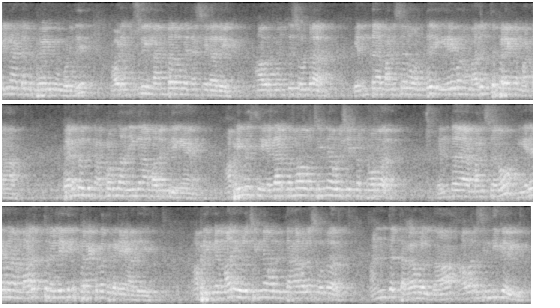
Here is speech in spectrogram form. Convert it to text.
வெளிநாட்டுக்கு போயிருக்கும் பொழுது அவருடைய முஸ்லீம் நண்பர் வந்து என்ன செய்யறாரு அவருக்கு வந்து சொல்றார் எந்த மனுஷனும் வந்து இறைவனை மறுத்து பிறக்க மாட்டான். பிறந்ததுக்கு அப்புறம் தான் நீங்களாம் மறுக்கிறீங்க. அப்படின்னு யதார்த்தமா ஒரு சின்ன ஒரு விஷயத்த போறார் எந்த மனுஷனும் இறைவனை மறுத்த நிலையில் பிறக்கிறது கிடையாது. அப்படிங்கிற மாதிரி ஒரு சின்ன ஒரு தகவலை சொல்றாரு. அந்த தகவல் தான் அவரை சிந்திக்க வைக்கும்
